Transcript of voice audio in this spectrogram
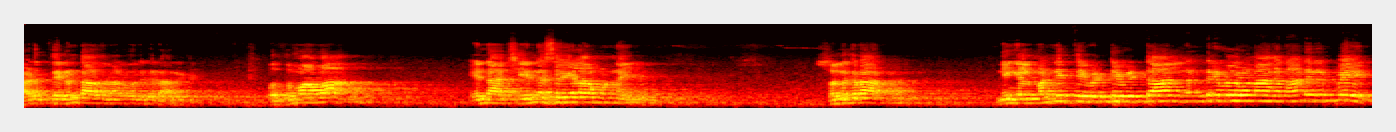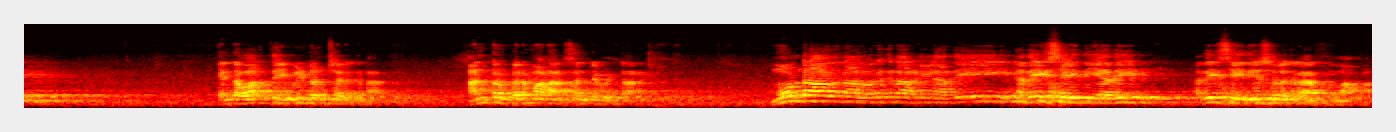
அடுத்த இரண்டாவது நாள் வருகிறார்கள். ஒத்துமாமா என்னாச்சு? என்ன செய்யலாம் உன்னை? சொல்லுகிறார் நீங்கள் மன்னித்து விட்டுவிட்டால் நன்றி உள்ளவனாக நான் இருப்பேன். என்ற வார்த்தையை மீண்டும் சொல்கிறார்கள் அன்றும் பெருமானார் சென்று விட்டார்கள் மூன்றாவது நாள் வருகிறார்கள். அதே அதே செய்தி அதே அதே செய்தியை சொல்லுகிறார் மாமா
